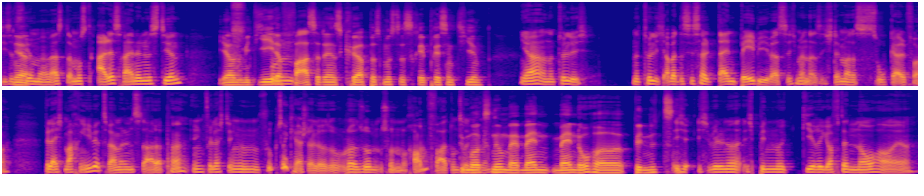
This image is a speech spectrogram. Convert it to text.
diese Ja. Firma, weißt du? Da musst alles rein investieren. Ja, und mit jeder Und- Faser deines Körpers musst du das repräsentieren. Ja, natürlich. Natürlich, aber das ist halt dein Baby, weißt du? Ich meine, also ich stelle mir das so geil vor. Vielleicht machen eh wir zweimal ein Startup? Irgend- vielleicht irgendein Flugzeughersteller oder so, oder so, so ein Du Raumfahrtunternehmen. magst nur mein, mein, mein Know-how benutzen. ich, ich will nur, ich bin nur gierig auf dein Know-how, ja.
